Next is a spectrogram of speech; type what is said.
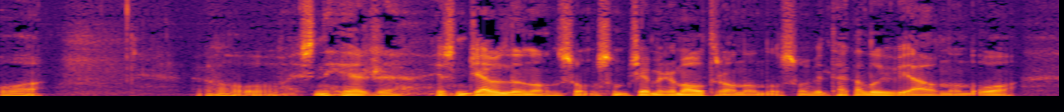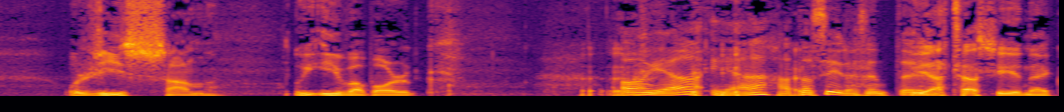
og og hessen her, hessen djevelen hon som, som kommer imot hon og som vil takka lov i av hon og, og risan og Ivaborg Å oh, ja, ja, at han sier det sint. Ja, det sier nek.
